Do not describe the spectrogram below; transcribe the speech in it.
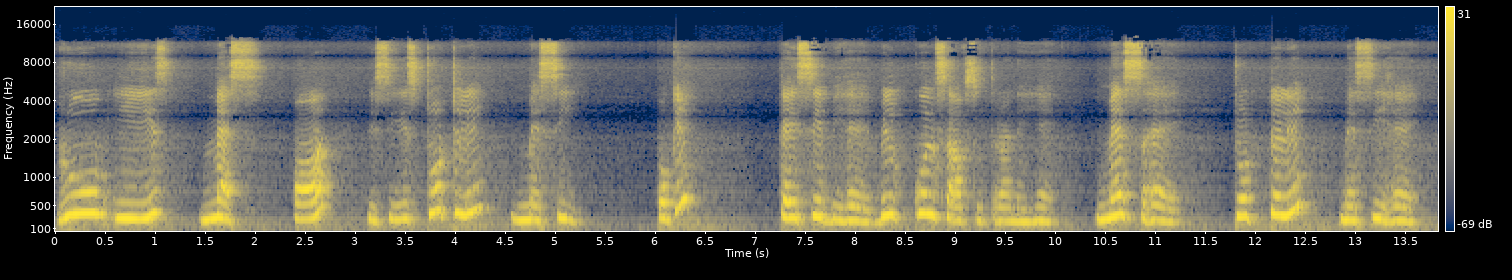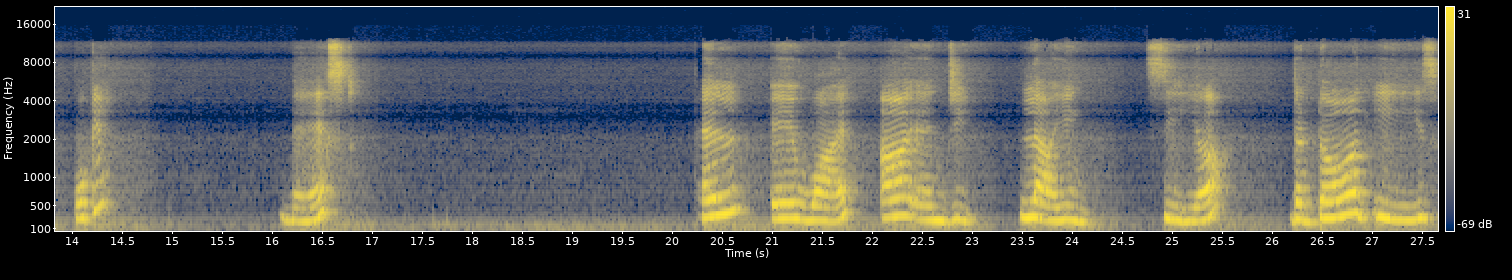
room is mess or this is totally messy. Okay? कैसे भी है? बिल्कुल साफ़ सुथरा नहीं है। मेस है। टोटली मेसी है। Okay next L A Y R N G lying see here the dog is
